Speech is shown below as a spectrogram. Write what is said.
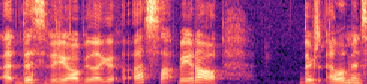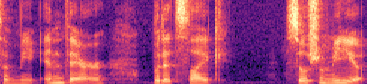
at this video, I'll be like, that's not me at all. There's elements of me in there, but it's like social media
